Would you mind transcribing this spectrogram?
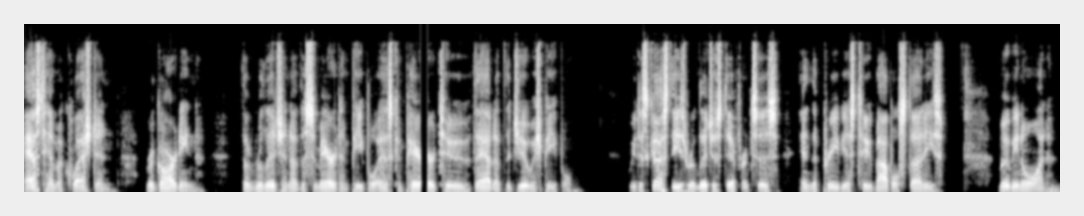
asked him a question regarding the religion of the Samaritan people as compared to that of the Jewish people. We discussed these religious differences in the previous two Bible studies. Moving on,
